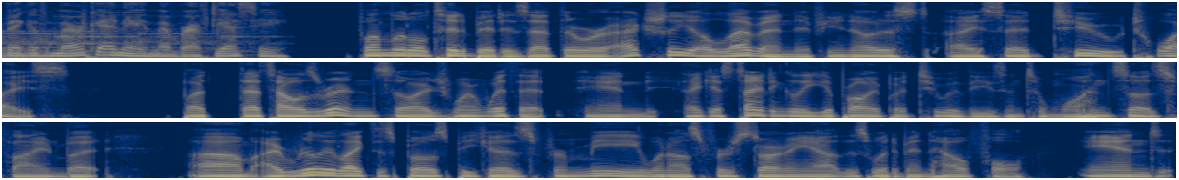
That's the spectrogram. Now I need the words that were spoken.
Bank of America and a member FDIC. Fun little tidbit is that there were actually 11. If you noticed, I said two twice, but that's how it was written, so I just went with it. And I guess technically you could probably put two of these into one, so it's fine. But um, I really like this post because for me, when I was first starting out, this would have been helpful. And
